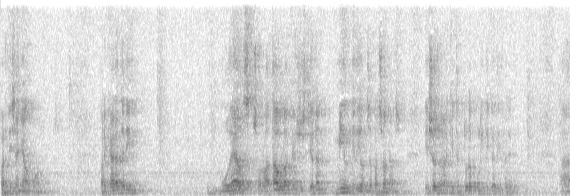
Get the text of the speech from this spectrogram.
per dissenyar el món. Perquè ara tenim models sobre la taula que gestionen mil milions de persones i això és una arquitectura política diferent. Eh,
